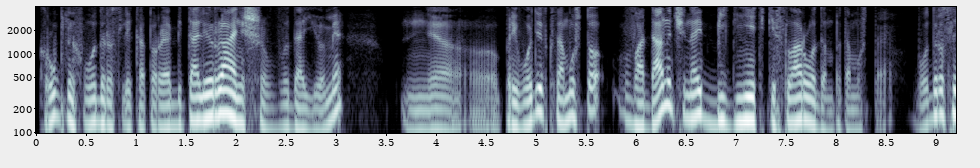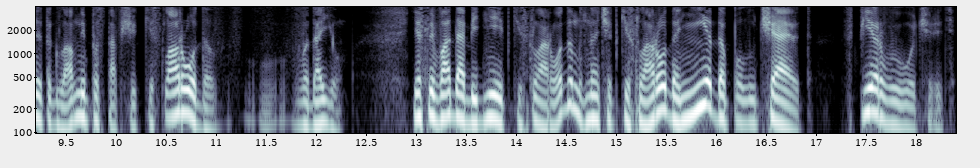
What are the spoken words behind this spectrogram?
крупных водорослей, которые обитали раньше в водоеме, приводит к тому, что вода начинает беднеть кислородом, потому что водоросли это главный поставщик кислорода в водоем. Если вода беднеет кислородом, значит кислорода недополучают в первую очередь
